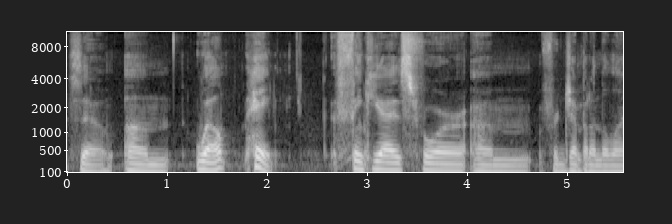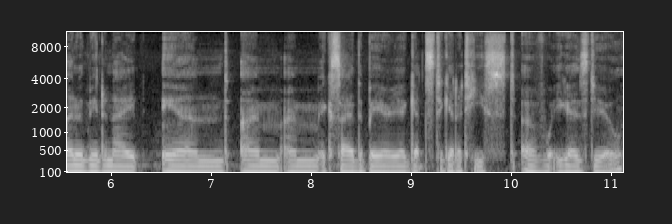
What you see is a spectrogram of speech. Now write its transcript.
So, um, well, hey, thank you guys for um, for jumping on the line with me tonight, and I'm I'm excited the Bay Area gets to get a taste of what you guys do,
